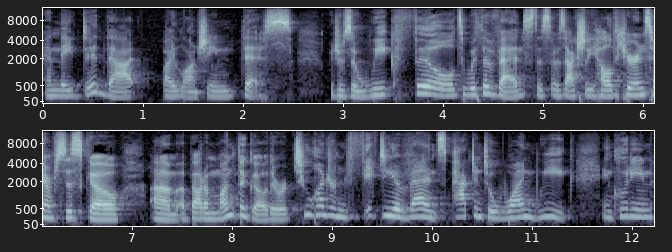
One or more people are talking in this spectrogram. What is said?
And they did that by launching this which was a week filled with events. This was actually held here in San Francisco um, about a month ago. There were 250 events packed into one week, including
